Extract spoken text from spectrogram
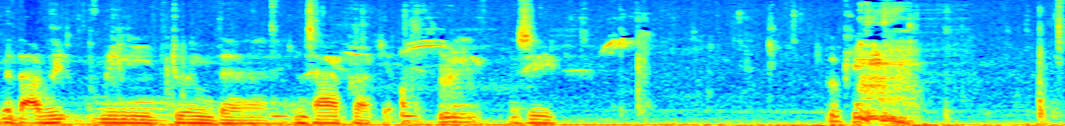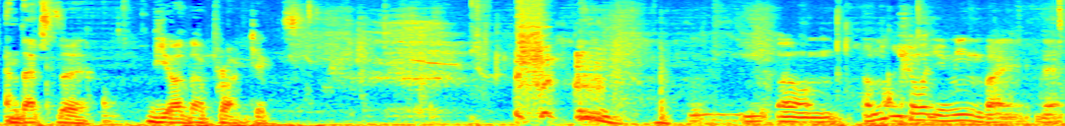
without re- really doing the entire project. You see, Okay. and that's the the other projects. um, I'm not sure what you mean by that.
